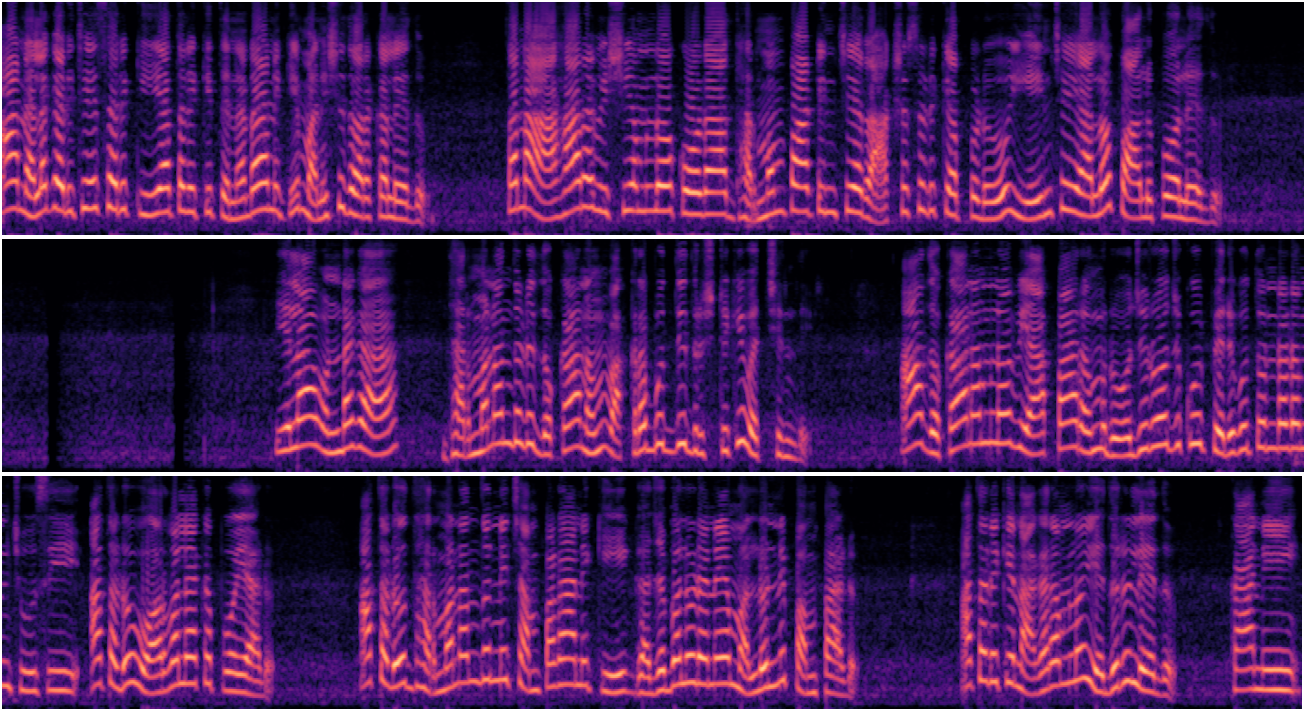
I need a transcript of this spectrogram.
ఆ నెల గడిచేసరికి అతడికి తినడానికి మనిషి దొరకలేదు. తన ఆహార విషయంలో కూడా ధర్మం పాటించే రాక్షసుడికి అప్పుడు ఏం చేయాలో పాలుపోలేదు. ఇలా ఉండగా ధర్మనందుడి దుకాణం వక్రబుద్ధి దృష్టికి వచ్చింది. ఆ దుకాణంలో వ్యాపారం రోజురోజుకు పెరుగుతుండడం చూసి అతడు ఓర్వలేకపోయాడు. అతడు ధర్మనందుణ్ణి చంపడానికి గజబలుడనే మల్లుణ్ణి పంపాడు. అతడికి నగరంలో ఎదురు లేదు. కానీ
